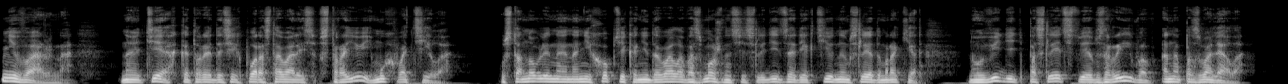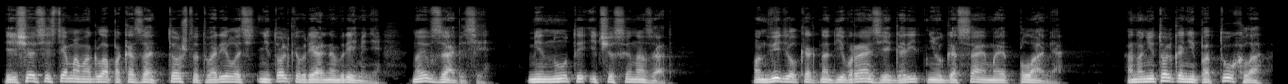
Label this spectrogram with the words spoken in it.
Неважно. Но и тех, которые до сих пор оставались в строю, ему хватило. Установленная на них оптика не давала возможности следить за реактивным следом ракет, но увидеть последствия взрывов она позволяла. Еще система могла показать то, что творилось не только в реальном времени, но и в записи, минуты и часы назад. Он видел, как над Евразией горит неугасаемое пламя. Оно не только не потухло,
